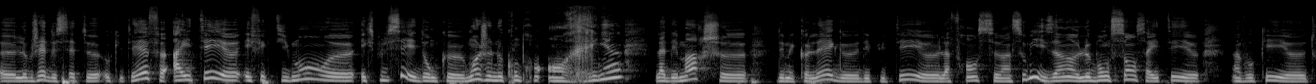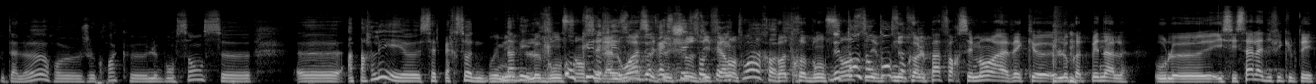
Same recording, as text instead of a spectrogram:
l'objet de cette OQTF a été effectivement expulsée. Donc moi, je ne comprends en rien la démarche de mes collègues députés La France insoumise. Hein. Le bon sens a été invoqué tout à l'heure. je crois que le bon sens euh, à parler. Euh, cette personne oui, n'avait le bon sens et la loi, c'est deux choses différentes. Votre bon sens ne, colle pas forcément avec euh, le code pénal. Ou le... Et c'est ça la difficulté.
